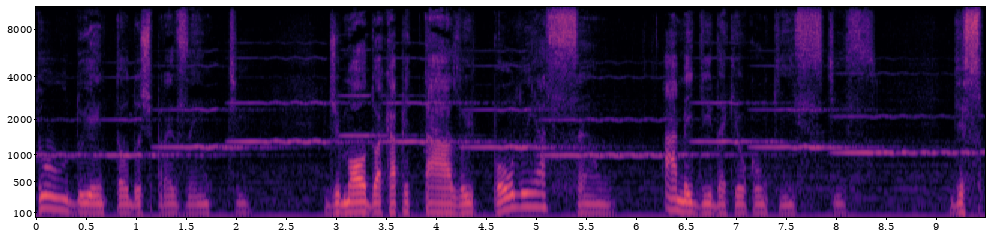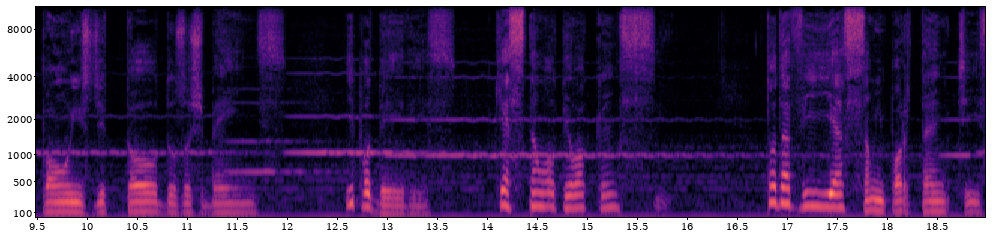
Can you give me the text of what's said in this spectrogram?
tudo e em todos presente, de modo a captá-lo e pô-lo em ação à medida que o conquistes. Dispões de todos os bens e poderes que estão ao teu alcance. Todavia são importantes,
